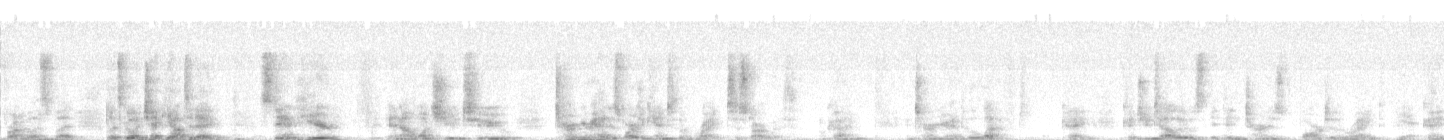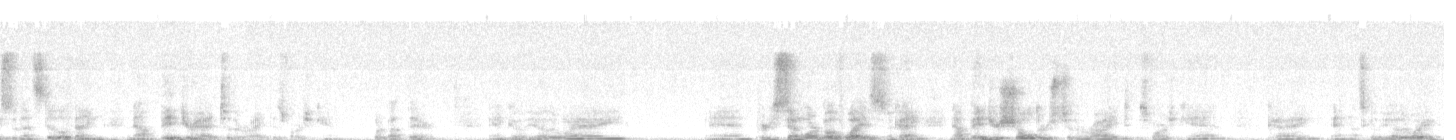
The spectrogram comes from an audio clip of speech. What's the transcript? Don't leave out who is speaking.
Speaker 1: in front of us, but let's go and check you out today. Stand here, and I want you to turn your head as far as you can to the right to start with, okay? And turn your head to the left, okay? Could you tell it was, it didn't turn as far to the right?
Speaker 2: Yes.
Speaker 1: Okay, so that's still a thing.
Speaker 2: Mhm.
Speaker 1: Now bend your head to the right as far as you can. What about there? And go the other way. And pretty similar both ways, okay? Now bend your shoulders to the right as far as you can, okay? And let's go the other way.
